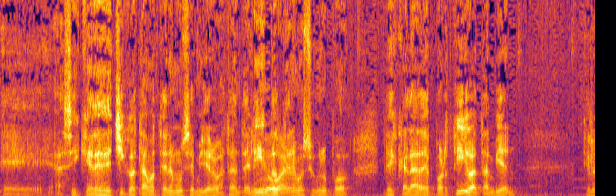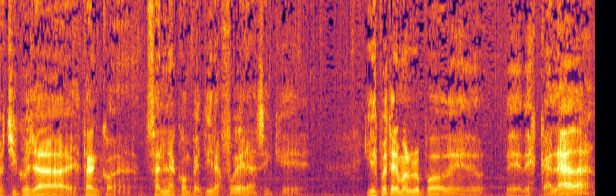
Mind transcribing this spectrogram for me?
eh, así que desde chicos estamos, tenemos un semillero bastante lindo, tenemos un grupo de escalada deportiva también, que los chicos ya están salen a competir afuera, así que... Y después tenemos el grupo de, de, escalada,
